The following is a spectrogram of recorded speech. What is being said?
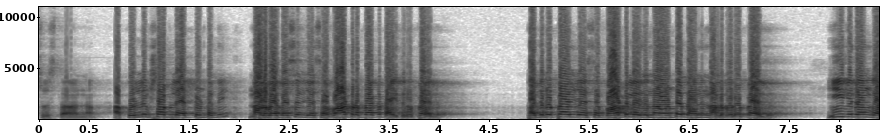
చూస్తా ఉన్నాం. ఆ కూల్ డ్రింక్ షాప్లో ఎట్టుంటుంది నలభై పైసలు చేసే వాటర్ ప్యాకెట్ ఐదు రూపాయలు. పది రూపాయలు చేసే బాటిల్ ఏదైనా ఉంటే దాన్ని నలభై రూపాయలు. ఈ విధంగా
